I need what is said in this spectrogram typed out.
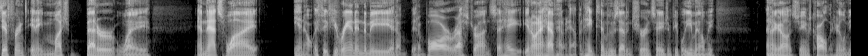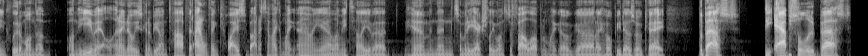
different in a much better way, and that's why, you know, if if you ran into me at a at a bar or restaurant and said, hey, you know, and I have had it happen. Hey, Tim, who's that insurance agent? People email me, and I go, oh, it's James Carlton. Here, let me include him on the on the email, and I know he's going to be on top of it. I don't think twice about it. It's not like I'm like, oh yeah, let me tell you about him, and then somebody actually wants to follow up, and I'm like, oh god, I hope he does okay. The best, the absolute best,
